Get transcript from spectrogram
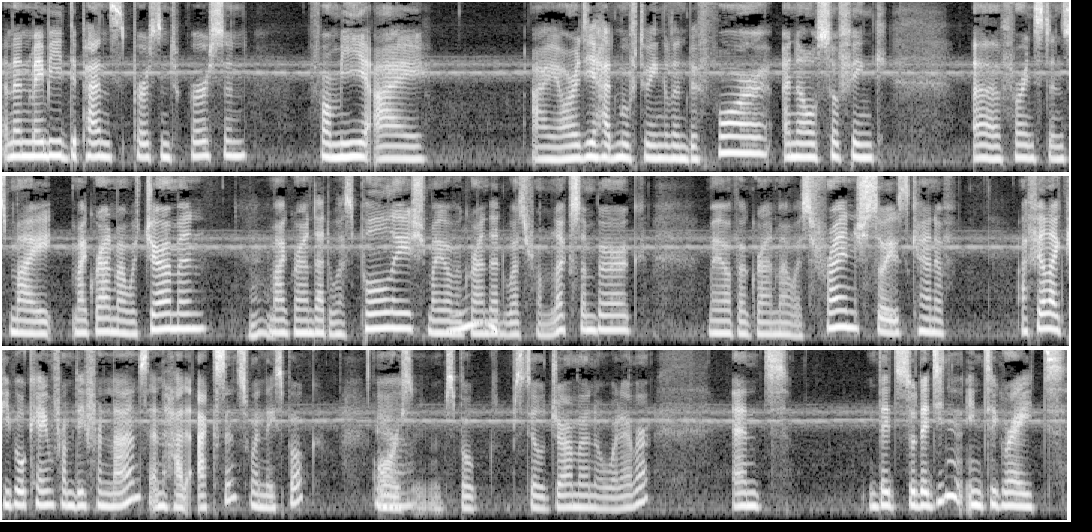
and then maybe it depends person to person for me i i already had moved to england before and i also think uh, for instance my my grandma was german Mm. my granddad was polish my other Mm. granddad was from luxembourg my other grandma was french so it's kind of i feel like people came from different lands and had accents when they spoke or Yeah. s- spoke still german or whatever and they, so they didn't integrate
